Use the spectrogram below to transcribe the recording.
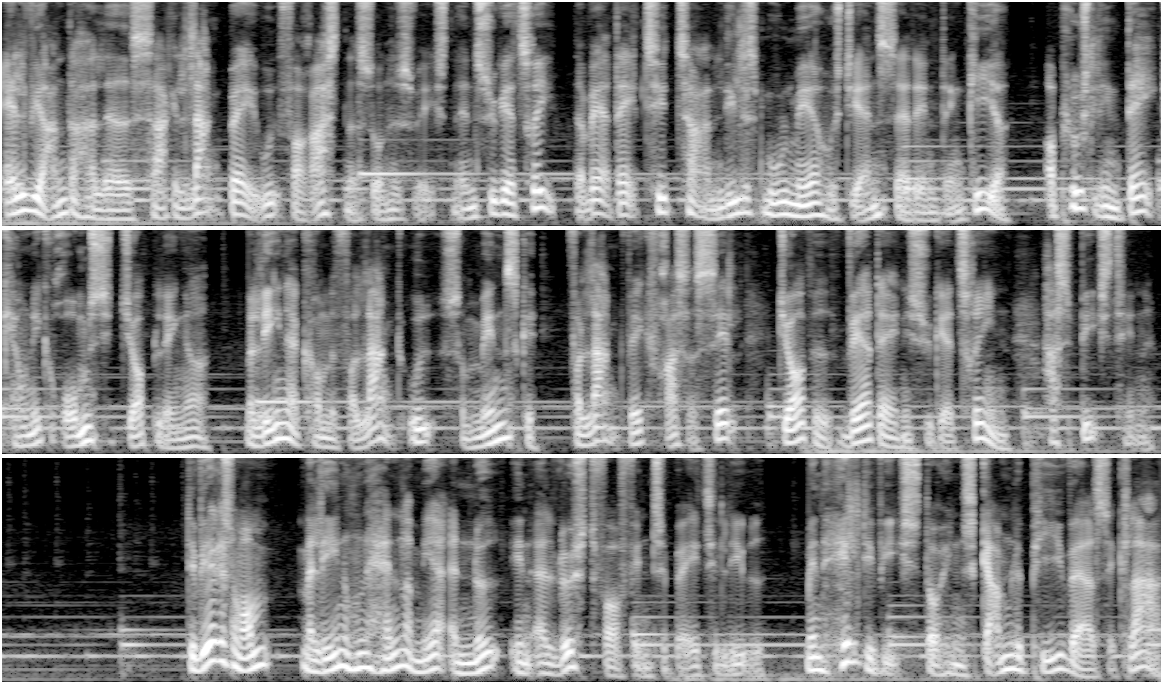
alle vi andre har lavet sakke langt bagud fra resten af sundhedsvæsenet. En psykiatri, der hver dag tit tager en lille smule mere hos de ansatte, end den giver, og pludselig en dag kan hun ikke rumme sit job længere. Malene er kommet for langt ud som menneske, for langt væk fra sig selv. Jobbet, hverdagen i psykiatrien, har spist hende. Det virker som om, Malene hun handler mere af nød end af lyst for at finde tilbage til livet. Men heldigvis står hendes gamle pigeværelse klar.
